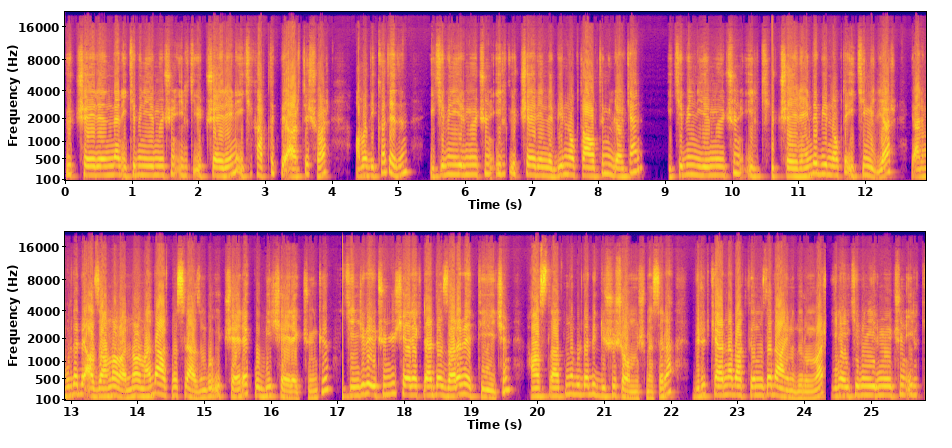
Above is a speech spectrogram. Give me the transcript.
3 çeyreğinden 2023'ün ilk 3 çeyreğine 2 katlık bir artış var. Ama dikkat edin 2023'ün ilk 3 çeyreğinde 1.6 milyarken 2023'ün ilk 3 çeyreğinde 1.2 milyar. Yani burada bir azalma var. Normalde artması lazım. Bu 3 çeyrek, bu 1 çeyrek çünkü. İkinci ve üçüncü çeyreklerde zarar ettiği için hasılatında burada bir düşüş olmuş mesela. Brüt karına baktığımızda da aynı durum var. Yine 2023'ün ilk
